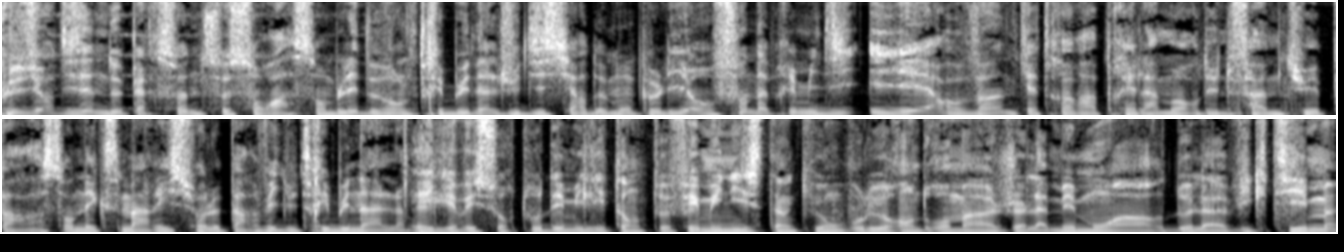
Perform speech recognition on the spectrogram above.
Plusieurs dizaines de personnes se sont rassemblées devant le tribunal judiciaire de Montpellier en fin d'après-midi hier, 24 heures après la mort d'une femme tuée par son ex-mari sur le parvis du tribunal. Et il y avait surtout des militantes féministes hein, qui ont voulu rendre hommage à la mémoire de la victime.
